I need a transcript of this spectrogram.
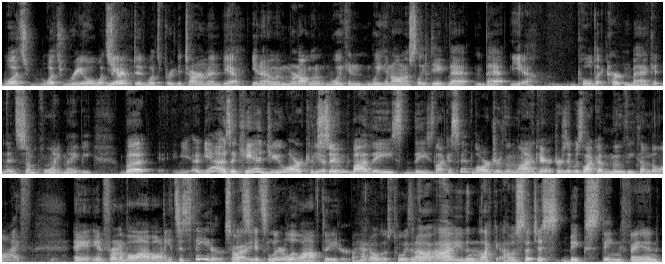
what's what's real, what's Yeah. scripted, what's predetermined. Yeah. you know, and we're not gonna we can we can honestly dig that that yeah. pull that curtain back at, at some point maybe but yeah as a kid you are consumed by these these like i said larger than life characters. It was like a movie come to life in front of a live audience. It's theater. So it's, I- it's literally live theater. I had all those toys, and I, I even like I was such a big Sting fan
